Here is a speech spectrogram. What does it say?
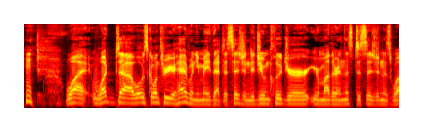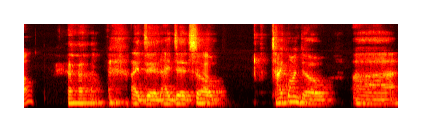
what what uh, what was going through your head when you made that decision? Did you include your your mother in this decision as well? I did. I did. So, Taekwondo. Uh,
